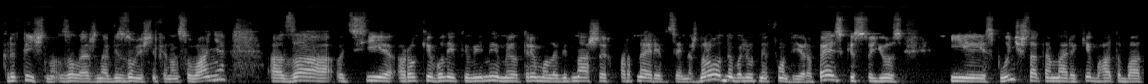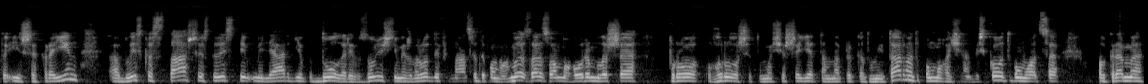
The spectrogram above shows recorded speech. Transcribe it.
Критично залежна від зовнішнього фінансування. За ці роки великої війни ми отримали від наших партнерів цей міжнародний валютний фонд, Європейський Союз і Сполучені Штати Америки, багато багато інших країн. а, Близько 160 мільярдів доларів зовнішньої міжнародної фінансової допомоги. Ми зараз з вами говоримо лише про гроші, тому що ще є там, наприклад, гуманітарна допомога чи там військова допомога. Це окреме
